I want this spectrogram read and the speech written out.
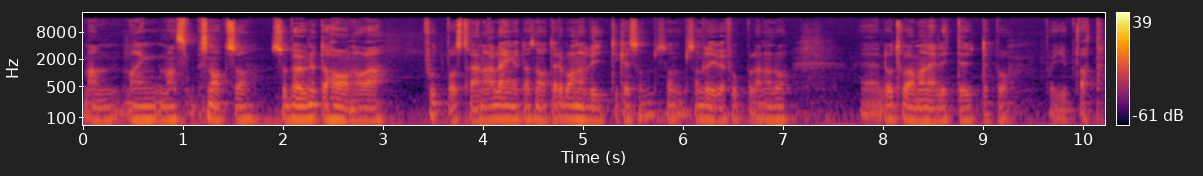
man, man, man snart så, så behöver du inte ha några fotbollstränare längre utan snart är det bara analytiker som, som, som driver fotbollen och då, då tror jag man är lite ute på, på djupt vatten.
